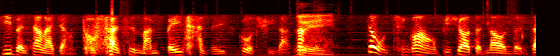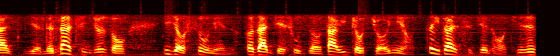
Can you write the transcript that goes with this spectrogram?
基本上来讲都算是蛮悲惨的一个过去的。那这种情况我必须要等到冷战时期，冷战时期就是从一九四五年二战结束之后到一九九一年哦，这一段时间哦，其实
